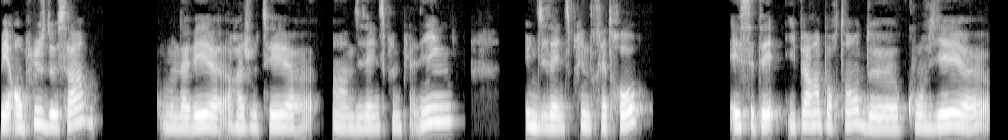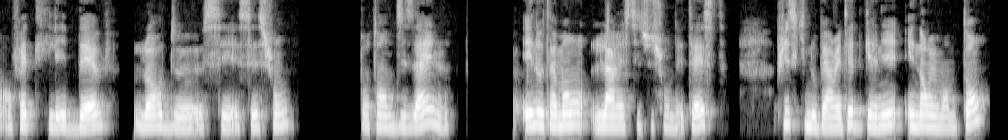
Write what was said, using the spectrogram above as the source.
Mais en plus de ça, on avait rajouté un design sprint planning, une design sprint rétro. Et c'était hyper important de convier euh, en fait les devs lors de ces sessions pourtant design et notamment la restitution des tests puisqu'il nous permettait de gagner énormément de temps.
